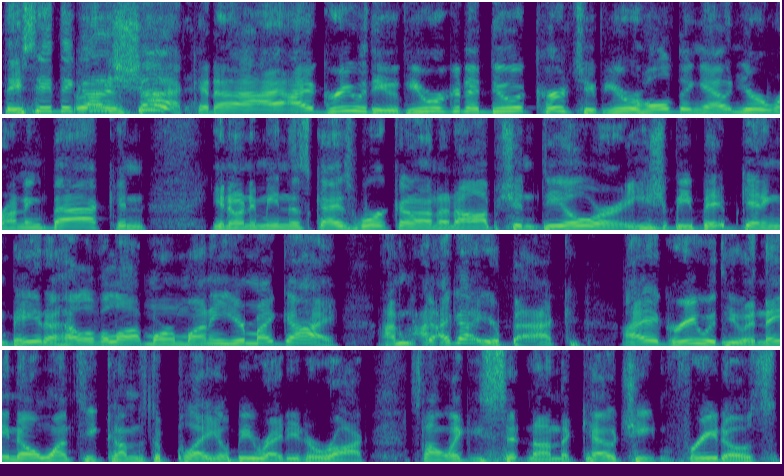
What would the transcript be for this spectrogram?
they say they Well, got they his should. back, and I, I agree with you. If you were going to do it, Kurtz, if you were holding out and you're running back, and you know what I mean, this guy's working on an option deal where he should be getting paid a hell of a lot more money. You're my guy. I'm I got your back. I agree with you, and they know once he comes to play, he'll be ready to rock. It's not like he's sitting on the couch eating Fritos,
